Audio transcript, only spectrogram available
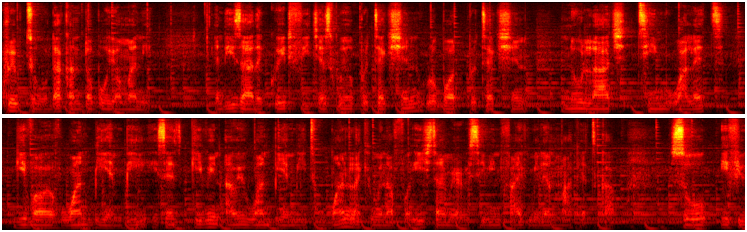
crypto that can double your money. And these are the great features whale protection robot protection no large team wallet giveaway of one bnb he says giving away one bnb to one lucky winner for each time you're receiving 5 million market cap. So if you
